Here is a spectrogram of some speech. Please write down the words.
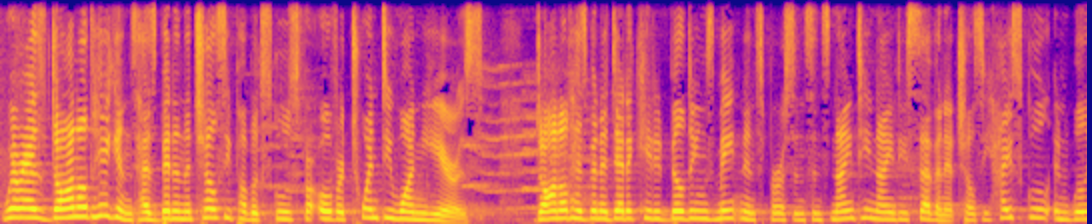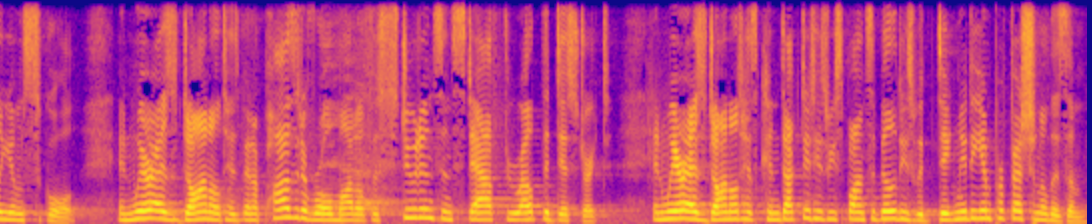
Whereas Donald Higgins has been in the Chelsea Public Schools for over 21 years. Donald has been a dedicated buildings maintenance person since 1997 at Chelsea High School and Williams School. And whereas Donald has been a positive role model for students and staff throughout the district, and whereas Donald has conducted his responsibilities with dignity and professionalism,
